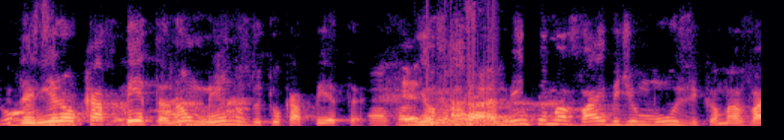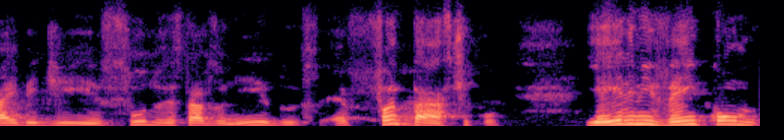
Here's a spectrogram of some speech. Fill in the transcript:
O Nossa, De Niro é o capeta, não menos do que o capeta. É E o do filme caralho. também tem uma vibe de música, uma vibe de sul dos Estados Unidos. É fantástico. E aí ele me vem com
